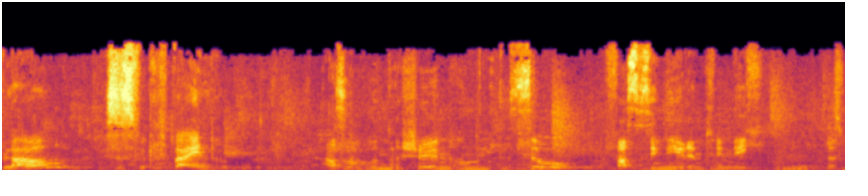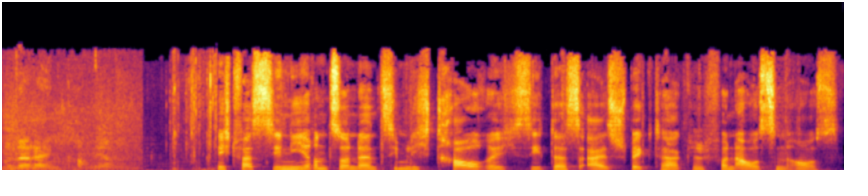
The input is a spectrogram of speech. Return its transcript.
blau, es ist wirklich beeindruckend. Also wunderschön und so faszinierend, finde ich, dass man da rein kann, ja. Nicht faszinierend, sondern ziemlich traurig sieht das Eisspektakel von außen aus.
